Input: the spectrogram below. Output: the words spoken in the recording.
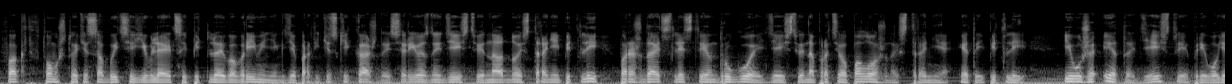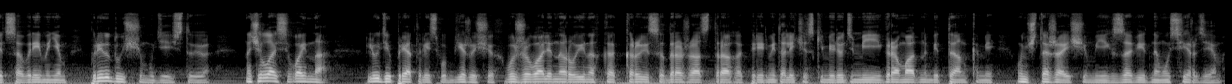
Факт в том, что эти события являются петлей во времени, где практически каждое серьезное действие на одной стороне петли порождает следствием другое действие на противоположной стороне этой петли. И уже это действие приводит со временем к предыдущему действию. Началась война. Люди прятались в убежищах, выживали на руинах, как крысы, дрожа от страха перед металлическими людьми и громадными танками, уничтожающими их завидным усердием.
